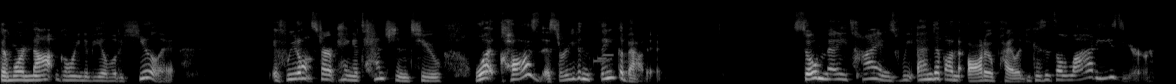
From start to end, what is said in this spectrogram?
then we're not going to be able to heal it. If we don't start paying attention to what caused this or even think about it. So many times we end up on autopilot because it's a lot easier.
